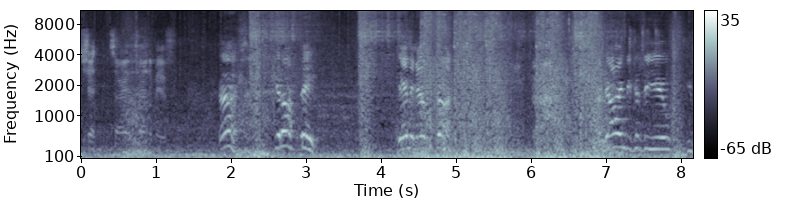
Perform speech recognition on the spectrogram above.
Shit, sorry, I'm trying to move. Ah! Get off me! Damn it, now I'm stuck. I'm dying because of you, you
